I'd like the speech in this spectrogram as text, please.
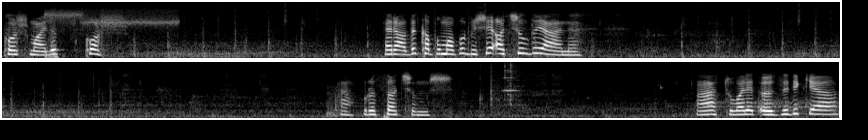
Koş Miles, koş. Herhalde kapı mapı bir şey açıldı yani. Ha, burası açılmış. Ha, tuvalet özledik ya.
